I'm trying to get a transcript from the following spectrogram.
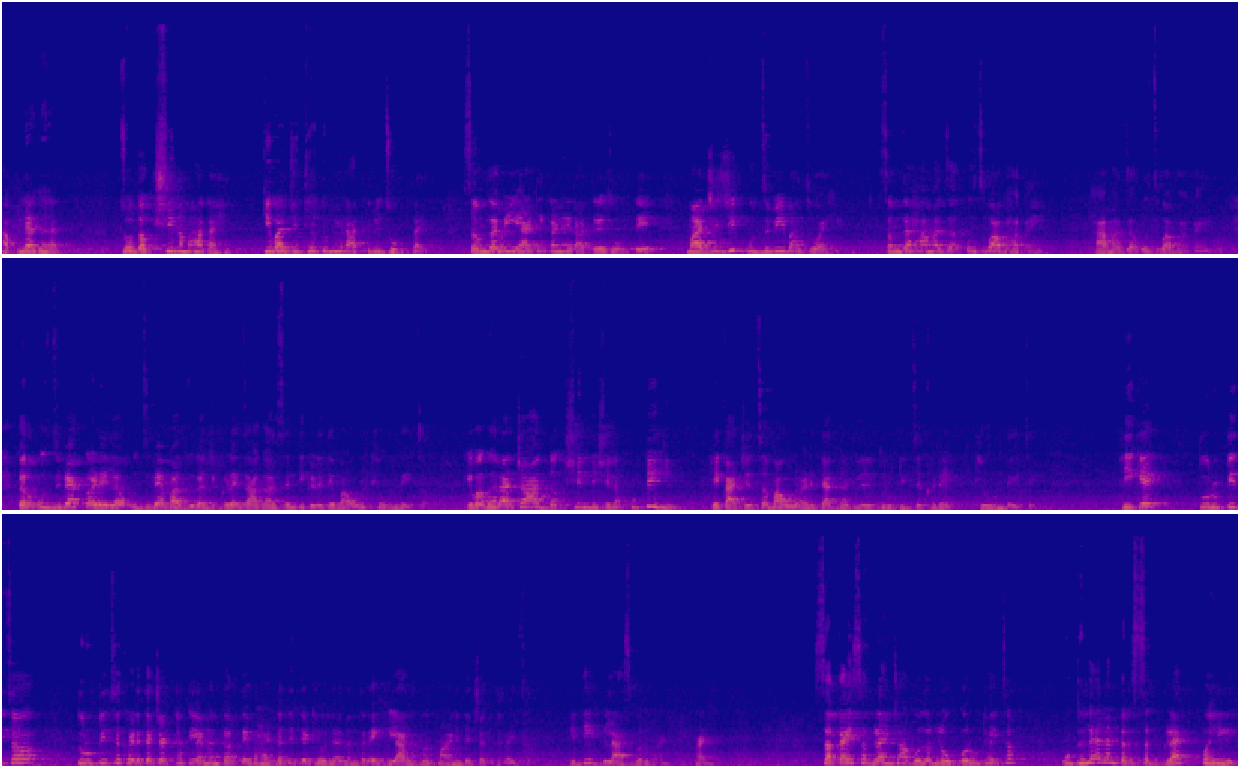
आपल्या घरात जो दक्षिण भाग आहे किंवा जिथे तुम्ही रात्री झोपताय. समजा मी या ठिकाणी रात्री झोपते माझी जी उजवी बाजू आहे समजा हा माझा उजवा भाग आहे हा माझा उजवा भाग आहे. तर उजव्या कडेला उजव्या बाजूला जिकडे जागा असेल तिकडे ते बाऊल ठेवून द्यायचं. किंवा घराच्या दक्षिण दिशेला कुठेही हे काचेचं बाऊल आणि त्यात घातलेले तुरटीचे खडे ठेवून द्यायचे. ठीक आहे? तुरटीचं तुरटीचे खडे त्याच्यात टाकल्यानंतर ते भांडं तिथे ठेवल्यानंतर एक ग्लासभर पाणी त्याच्यात घालायचं. किती? एक ग्लासभर भांड पाणी. सकाळी सगळ्यांच्या अगोदर लवकर उठायचं. उठल्यानंतर सगळ्यात पहिले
